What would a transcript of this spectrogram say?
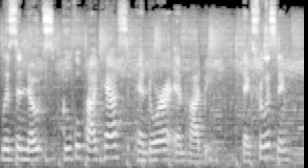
Listen Notes, Google Podcasts, Pandora, and Podbean. Thanks for listening.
